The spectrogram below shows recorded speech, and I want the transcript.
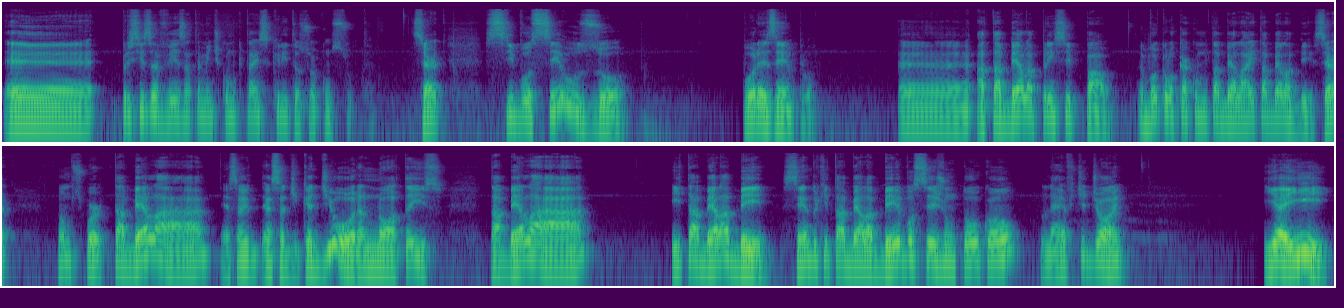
É, precisa ver exatamente como está escrita a sua consulta, certo? Se você usou, por exemplo, é, a tabela principal, eu vou colocar como tabela A e tabela B, certo? Vamos supor, tabela A, essa, essa dica é de ouro, anota isso tabela A e tabela B, sendo que tabela B você juntou com left join. E aí,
